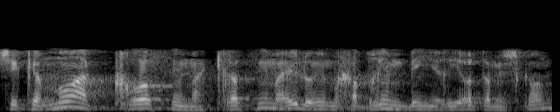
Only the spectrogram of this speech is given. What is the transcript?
שכמו הקרוסים, הקרסים האלו, הם מחברים בין יריות המשכון,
